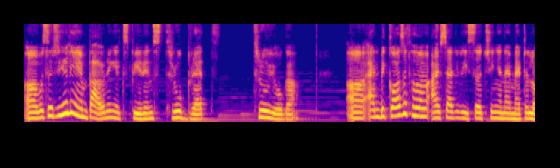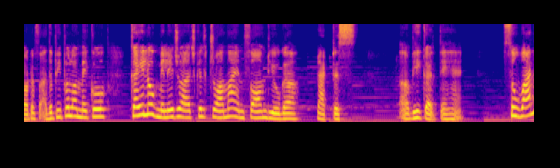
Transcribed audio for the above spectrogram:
Was a really empowering experience through breath through yoga and because of I start researching and I met a lot of other people और मेरे को कई लोग मिले जो आजकल ट्रामा इन्फॉर्म्ड योगा प्रैक्टिस भी करते हैं। So one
